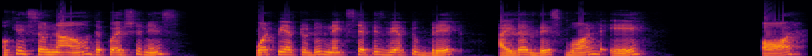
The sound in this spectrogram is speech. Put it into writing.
Okay so now the question is what we have to do next step is we have to break either this bond A or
